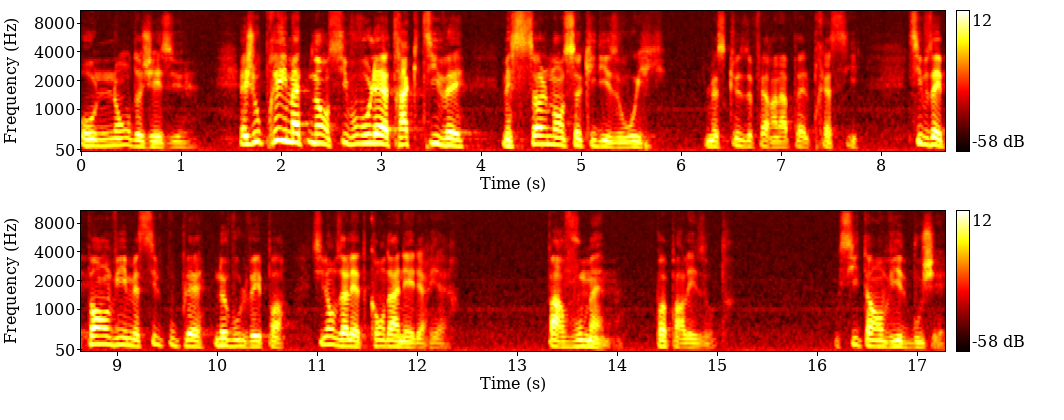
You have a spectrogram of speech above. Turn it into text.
au nom de Jésus. Et je vous prie maintenant, si vous voulez être activé, mais seulement ceux qui disent oui. Je m'excuse de faire un appel précis. Si vous n'avez pas envie, mais s'il vous plaît, ne vous levez pas. Sinon, vous allez être condamné derrière. Par vous-même, pas par les autres. si tu as envie de bouger,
